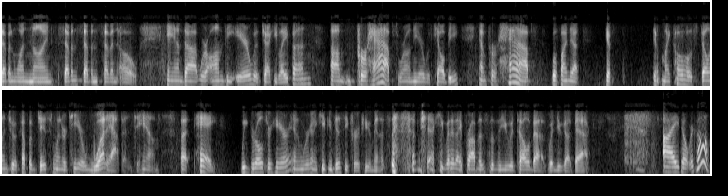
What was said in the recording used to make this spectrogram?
855-719-7770. And uh, we're on the air with Jackie Lapin. Um, perhaps we're on the air with Kelby. And perhaps we'll find out if if my co-host fell into a cup of Jason Winter tea or what happened to him. But hey, we girls are here and we're going to keep you busy for a few minutes. so Jackie, what did I promise them that you would tell about when you got back? I don't recall.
